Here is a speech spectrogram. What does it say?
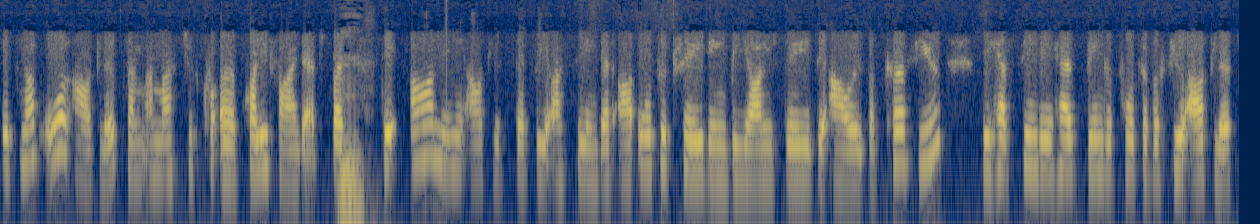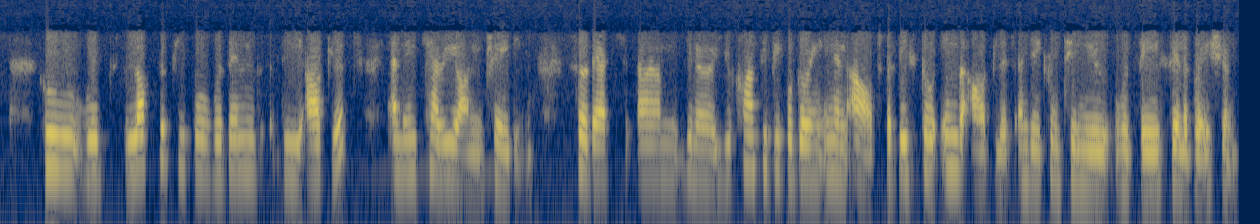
it's not all outlets, I, I must just qu- uh, qualify that, but Mm. there are many outlets that we are seeing that are also trading beyond the, the hours of curfew. We have seen there has been reports of a few outlets who would lock the people within the outlet and then carry on trading so that um, you know you can't see people going in and out, but they're still in the outlet and they continue with their celebration.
